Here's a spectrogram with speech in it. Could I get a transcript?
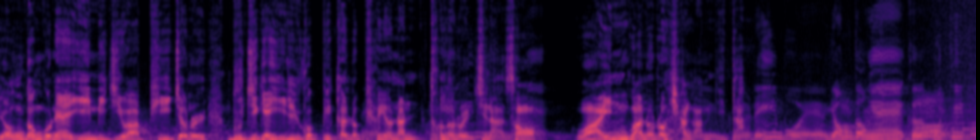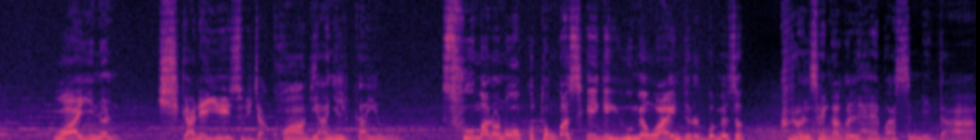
영동군의 이미지와 비전을 무지개 일곱 빛깔로 표현한 터널을 지나서 와인관으로 향합니다. 그 레인보우예요. 영동의 그 모티브. 와인은 시간의 예술이자 과학이 아닐까요? 수많은 오크통과 세계 유명 와인들을 보면서 그런 생각을 해봤습니다.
